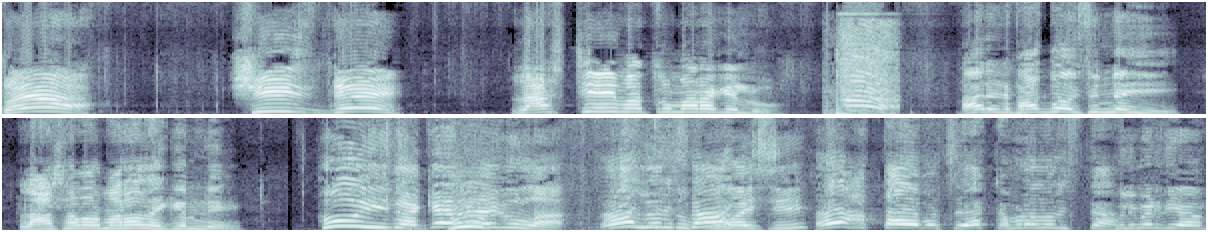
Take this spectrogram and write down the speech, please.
দয়া শি ইজ ডেড লাস্টে এই মাত্র মারা গেল। আরে ভাগ্য হইছুন নাহি লাশ আবার মারা যায় কেমনে? হুই দেখে এগুলা। এই লরিস তো না। ঘুমাইছি। এই আত্মায় পড়ছে এক কাপড়া লরিস না। গুলি মেরে দিয়াম।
